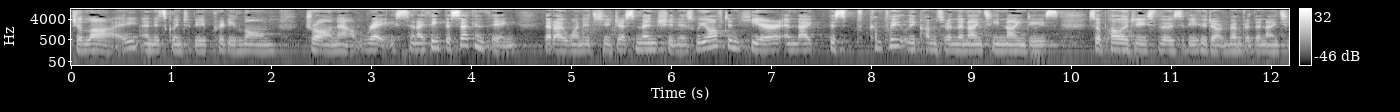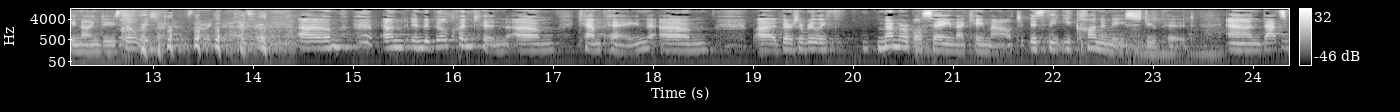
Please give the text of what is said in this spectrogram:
July, and it's going to be a pretty long, drawn out race. And I think the second thing that I wanted to just mention is we often hear, and I, this completely comes from the 1990s. So apologies to those of you who don't remember the 1990s. Don't raise your hands. Don't raise your hands. Um, and in the Bill Clinton um, campaign, um, uh, there's a really f- memorable saying that came out. It's the economy, stupid, and that's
